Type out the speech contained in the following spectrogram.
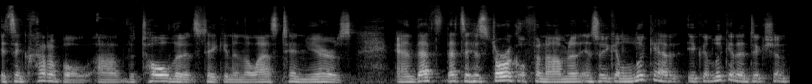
it's incredible uh, the toll that it's taken in the last 10 years. And that's that's a historical phenomenon. And so you can look at it you can look at addiction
